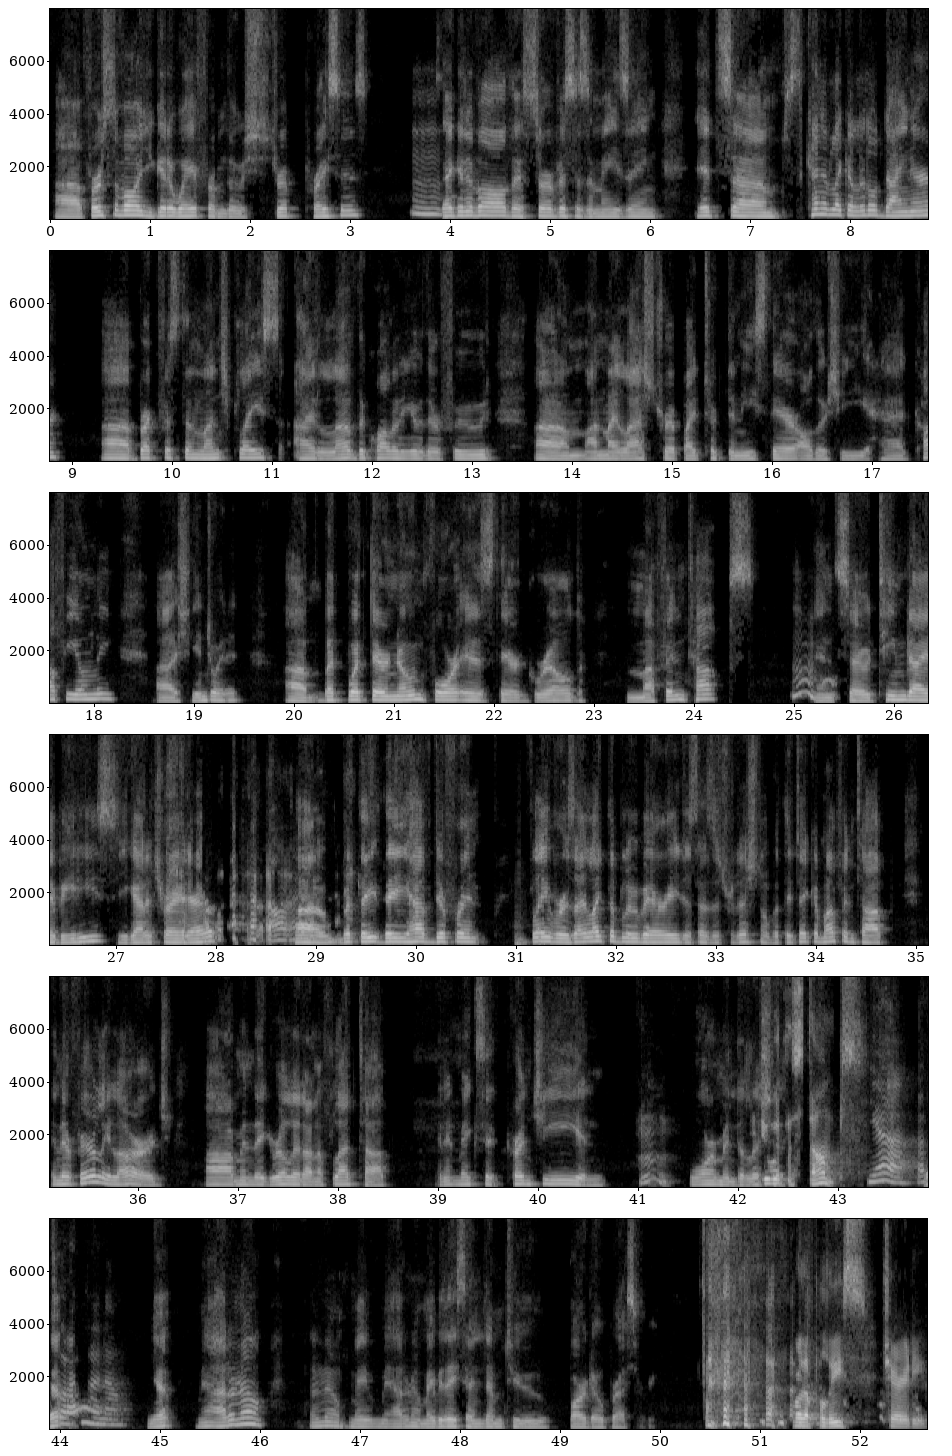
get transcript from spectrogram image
Uh, first of all, you get away from those strip prices. Mhm. Second of all, the service is amazing. It's um, kind of like a little diner, uh, breakfast and lunch place. I love the quality of their food. Um, on my last trip, I took Denise there, although she had coffee only. Uh, she enjoyed it. Um, but what they're known for is their grilled muffin tops. Mm. And so, Team Diabetes, you got to try it out. Right. Uh, but they they have different flavors. I like the blueberry just as a traditional, but they take a muffin top and they're fairly large, um, and they grill it on a flat top, and it makes it crunchy and Hmm. warm and Do delicious. with the stumps. yeah, that's Yep. what I want to know. Yep. Yeah, I don't know. I don't know. Maybe I don't know. Maybe they send them to Bardot Brasserie. or the police charity.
